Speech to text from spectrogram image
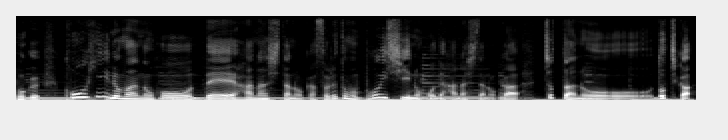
僕、コーヒー沼の方で話したのか、それとも Voicy の方で話したのか、ちょっとあの、どっちか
